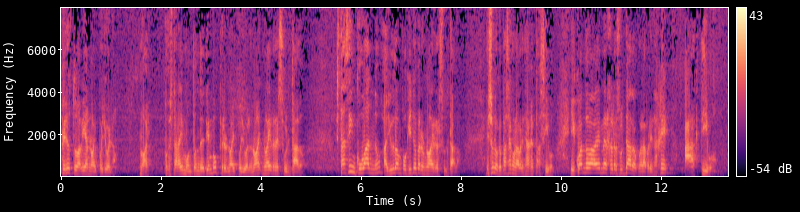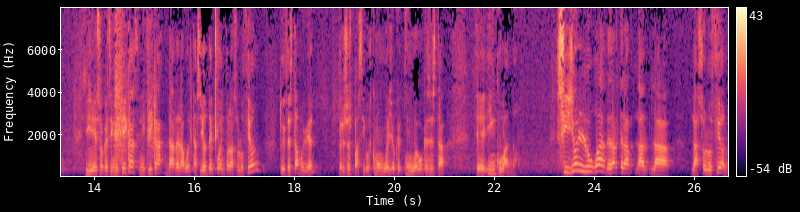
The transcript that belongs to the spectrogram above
pero todavía no hay polluelo. No hay. Puede estar ahí un montón de tiempo, pero no hay polluelo, no hay, no hay resultado. Estás incubando, ayuda un poquito, pero no hay resultado. Eso es lo que pasa con el aprendizaje pasivo. ¿Y cuándo emerge el resultado? Con el aprendizaje activo. ¿Y eso qué significa? Significa darle la vuelta. Si yo te cuento la solución, tú dices, está muy bien, pero eso es pasivo, es como un huevo que, un huevo que se está eh, incubando. Si yo en lugar de darte la, la- la- la solución,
